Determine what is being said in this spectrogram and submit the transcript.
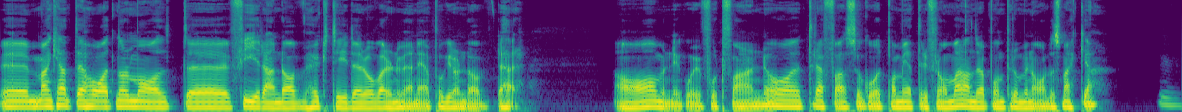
Eh, Man kan inte ha ett normalt eh, firande av högtider och vad det nu än är på grund av det här. Ja, men det går ju fortfarande att träffas och gå ett par meter ifrån varandra på en promenad och snacka. Mm.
